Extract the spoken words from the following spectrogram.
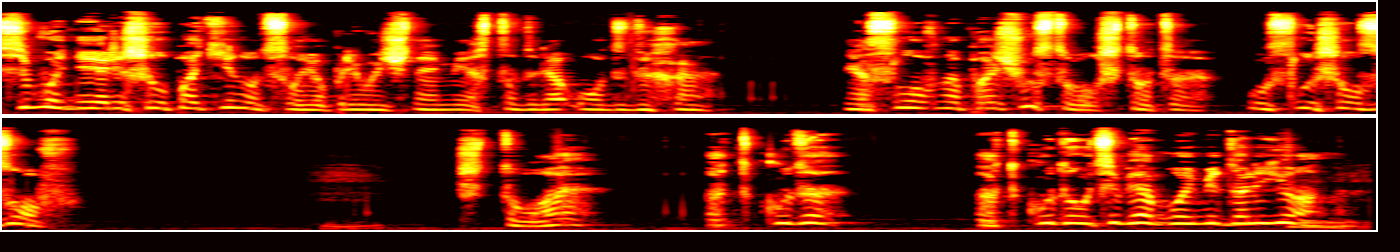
Сегодня я решил покинуть свое привычное место для отдыха. Я словно почувствовал что-то, услышал зов. Что? Откуда? Откуда у тебя мой медальон?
